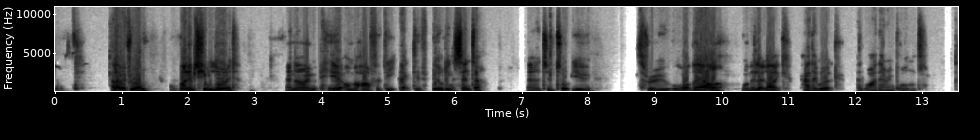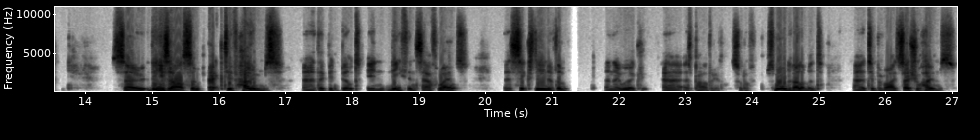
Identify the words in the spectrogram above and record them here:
Hello, everyone. My name is Hywel Lloyd, and I'm here on behalf of the Active Building Centre uh, to talk you through what they are, what they look like, how they work, and why they're important. So, these are some active homes. Uh, they've been built in Neath in South Wales. There's 16 of them, and they work uh, as part of a sort of small development uh, to provide social homes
